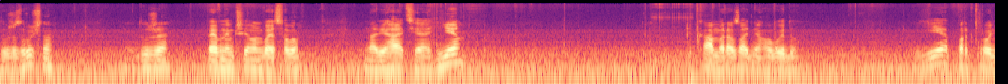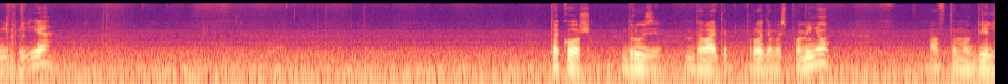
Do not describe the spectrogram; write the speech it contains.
дуже зручно, дуже певним чином весело. Навігація є. Камера заднього виду є, парктроніки є. Також, друзі, давайте пройдемось по меню. Автомобіль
